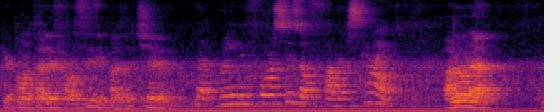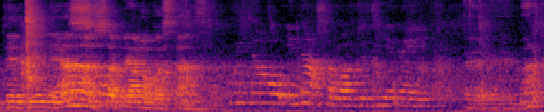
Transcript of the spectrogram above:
che porta le forze di Padre Cielo. Allora, del DNA so, sappiamo abbastanza. DNA. Eh, Mark,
